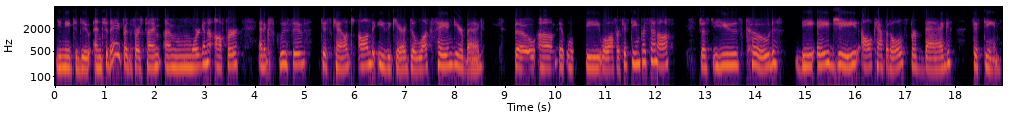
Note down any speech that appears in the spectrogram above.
you need to do. And today, for the first time, um, we're going to offer an exclusive discount on the Easy Care Deluxe Hay and Gear bag. So um, it will be, we'll offer 15% off. Just use code BAG, all capitals, for bag 15.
